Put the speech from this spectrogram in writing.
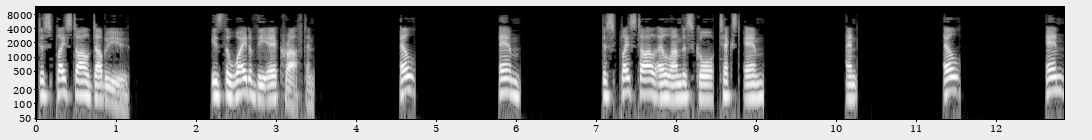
display style w is the weight of the aircraft and l m display style l underscore text m L n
